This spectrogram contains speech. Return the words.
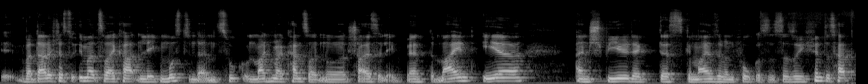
dadurch, dass du immer zwei Karten legen musst in deinem Zug und manchmal kannst du halt nur Scheiße legen. Während The Mind eher ein Spiel der, des gemeinsamen Fokus ist. Also ich finde, es hat,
